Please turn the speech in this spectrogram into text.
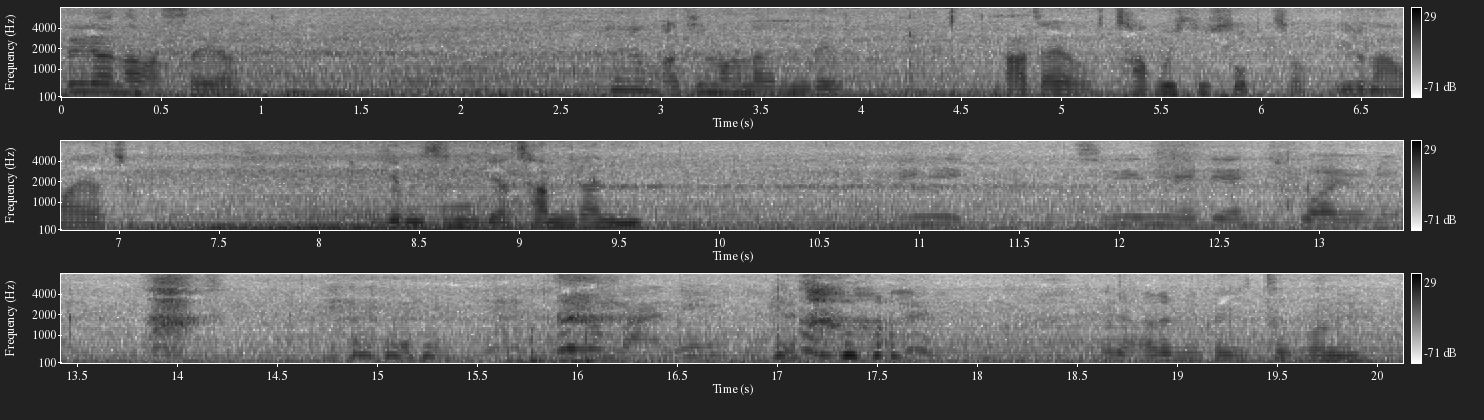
끌려 나왔어요. 해양 마지막 날인데 맞아요. 자고 있을 수 없죠. 일어나와야죠. 이게 무슨 일이야? 잠이라니. 우리 지인에게 좋아요를. 그런 거 아니? 우리 아름이가 유튜버네.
